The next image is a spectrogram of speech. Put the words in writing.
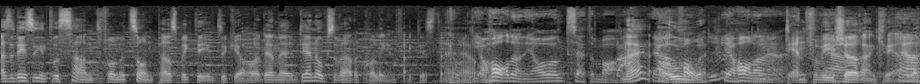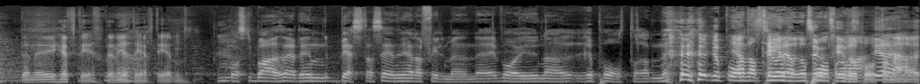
alltså det är så intressant från ett sånt perspektiv tycker jag. Den är, den är också värd att kolla in faktiskt. Jag har den, jag har inte sett den bara. Nej? Jag, Oh. har, jag har den, ja. Den får vi ju Ja. köra en kväll. Den är häftig, den är Ja. jättehäftig. Måste bara säga den bästa scenen i hela filmen eh, var ju när reportern, reportern Ja,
